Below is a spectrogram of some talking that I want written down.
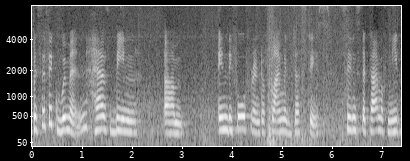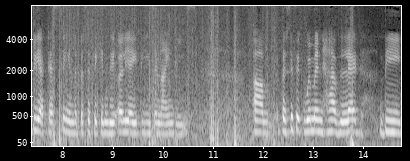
Pacific women have been um, in the forefront of climate justice since the time of nuclear testing in the Pacific in the early 80s and 90s. Um, Pacific women have led the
